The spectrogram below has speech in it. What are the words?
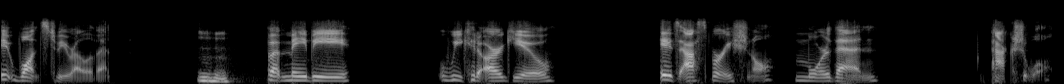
it wants to be relevant. Mm-hmm. But maybe we could argue it's aspirational more than actual,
